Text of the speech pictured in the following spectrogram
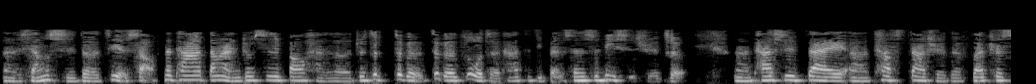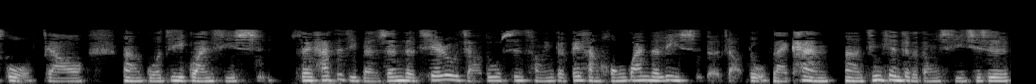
呃详实的介绍。那他当然就是包含了，就这这个这个作者他自己本身是历史学者，嗯、他是在呃 Tufts 大学的 Fletcher School 教呃国际关系史。所以他自己本身的切入角度是从一个非常宏观的历史的角度来看，嗯、今天这个东西其实。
